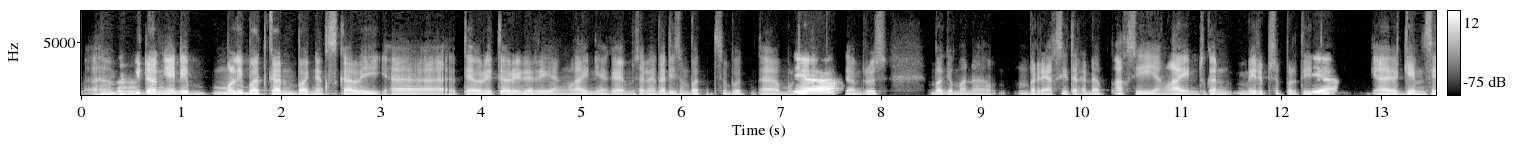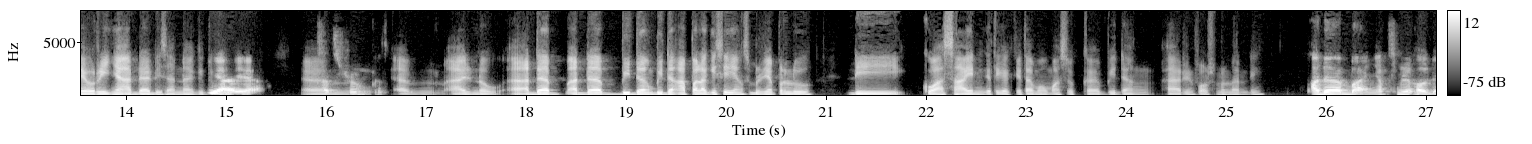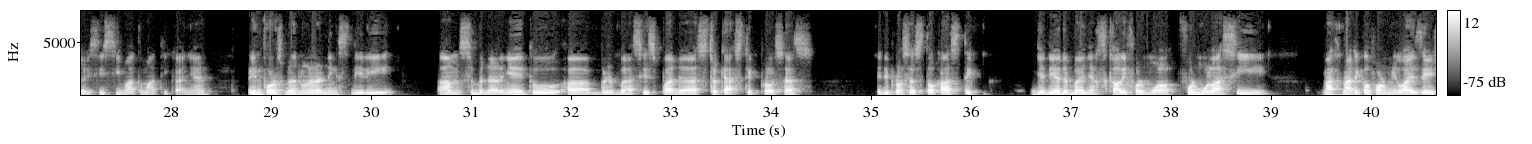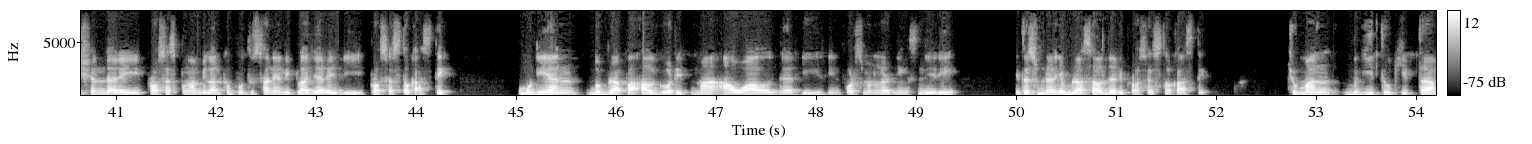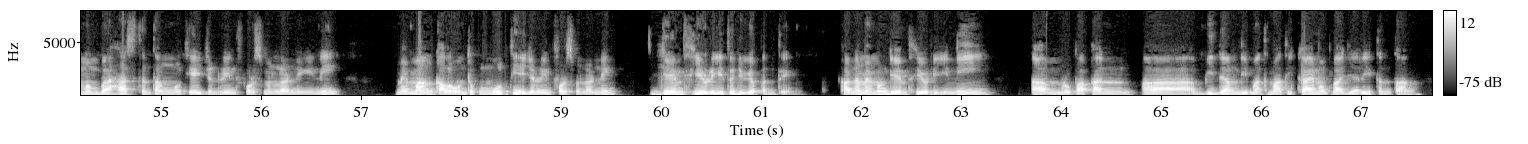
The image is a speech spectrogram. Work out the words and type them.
uh, bidangnya ini melibatkan banyak sekali teori-teori uh, dari yang lain ya, kayak misalnya tadi sempat sebut uh, yeah. terus bagaimana bereaksi terhadap aksi yang lain itu kan mirip seperti yeah. di, uh, game teorinya ada di sana gitu. Iya, yeah, iya. Yeah. That's true. Um, I don't know. Ada ada bidang-bidang apa lagi sih yang sebenarnya perlu dikuasain ketika kita mau masuk ke bidang uh, reinforcement learning? Ada banyak sebenarnya kalau dari sisi matematikanya. Reinforcement learning sendiri um, sebenarnya itu uh, berbasis pada stochastic process. Jadi proses stokastik jadi ada banyak sekali formula, formulasi mathematical formalization dari proses pengambilan keputusan yang dipelajari di proses stokastik. Kemudian beberapa algoritma awal dari reinforcement learning sendiri itu sebenarnya berasal dari proses stokastik. Cuman begitu kita membahas tentang multi-agent reinforcement learning ini, memang kalau untuk multi-agent reinforcement learning, game theory itu juga penting. Karena memang game theory ini uh, merupakan uh, bidang di matematika yang mempelajari tentang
